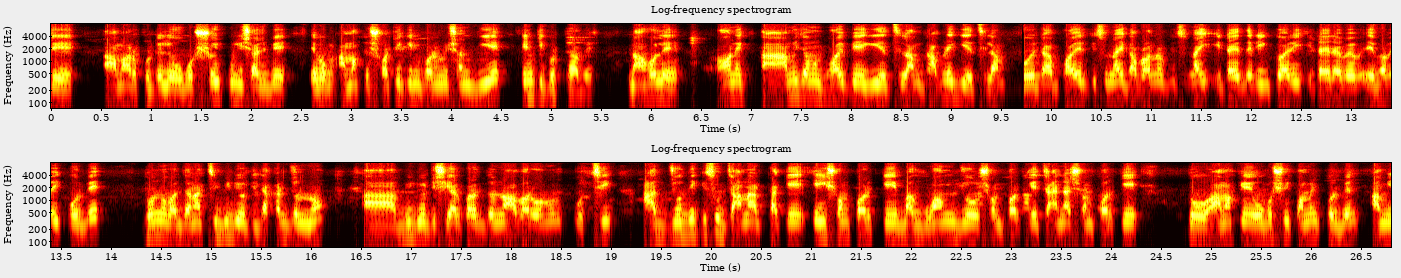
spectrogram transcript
যে আমার হোটেলে অবশ্যই পুলিশ আসবে এবং আমাকে সঠিক ইনফরমেশন দিয়ে এন্ট্রি করতে হবে। না হলে অনেক, আমি যেমন ভয় পেয়ে গিয়েছিলাম, ঘাবড়ে গিয়েছিলাম, তো এটা ভয়ের কিছু নাই, ঘাবড়ানোর কিছু নাই, এটা এদের ইনকোয়ারি এটা এরা এভাবেই করবে। ধন্যবাদ জানাচ্ছি ভিডিওটি দেখার জন্য। ভিডিওটি শেয়ার করার জন্য আবার অনুরোধ করছি, আর যদি কিছু জানার থাকে এই সম্পর্কে বা গুয়াংজো সম্পর্কে, চায়না সম্পর্কে, তো আমাকে অবশ্যই কমেন্ট করবেন, আমি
